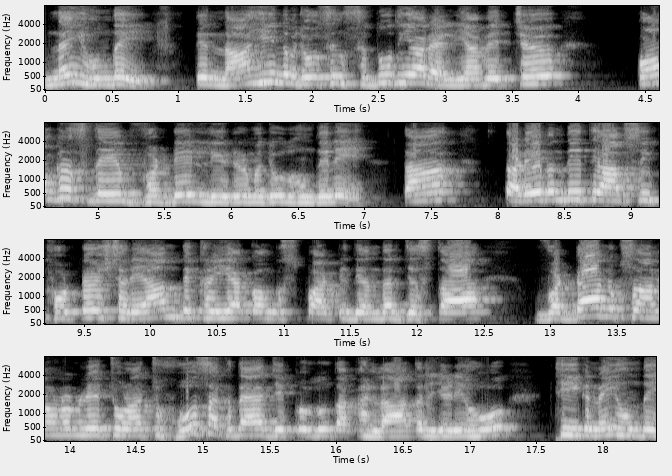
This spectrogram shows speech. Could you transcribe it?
ਨਹੀਂ ਹੁੰਦੇ ਤੇ ਨਾ ਹੀ ਨਵਜੋਤ ਸਿੰਘ ਸਿੱਧੂ ਦੀਆਂ ਰੈਲੀਆਂ ਵਿੱਚ ਕਾਂਗਰਸ ਦੇ ਵੱਡੇ ਲੀਡਰ ਮੌਜੂਦ ਹੁੰਦੇ ਨੇ। ਤਾਂ ਧੜੇਬੰਦੀ ਤੇ ਆਪਸੀ ਫੁੱਟ ਸ਼ਰੇਆਮ ਦਿਖ ਰਹੀ ਹੈ ਕਾਂਗਰਸ ਪਾਰਟੀ ਦੇ ਅੰਦਰ, ਜਿਸ ਦਾ ਵੱਡਾ ਨੁਕਸਾਨ ਆਉਣ ਵਾਲੇ ਚੋਣਾਂ 'ਚ ਹੋ ਸਕਦਾ ਹੈ, ਜੇਕਰ ਉਦੋਂ ਤੱਕ ਹਾਲਾਤ ਨੇ ਜਿਹੜੇ ਉਹ ਠੀਕ ਨਹੀਂ ਹੁੰਦੇ।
